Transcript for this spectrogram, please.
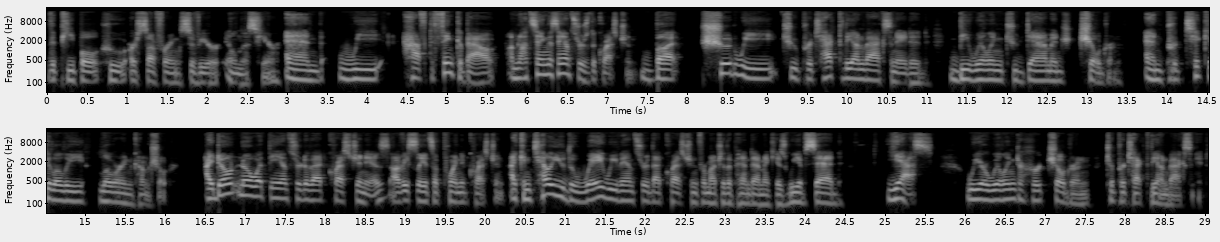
the people who are suffering severe illness here. And we have to think about I'm not saying this answers the question, but should we, to protect the unvaccinated, be willing to damage children and particularly lower income children? I don't know what the answer to that question is. Obviously, it's a pointed question. I can tell you the way we've answered that question for much of the pandemic is we have said, yes, we are willing to hurt children to protect the unvaccinated.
